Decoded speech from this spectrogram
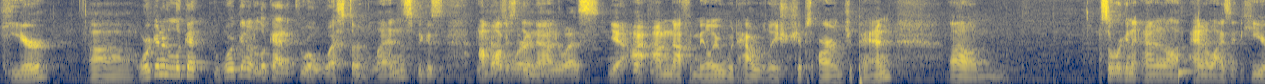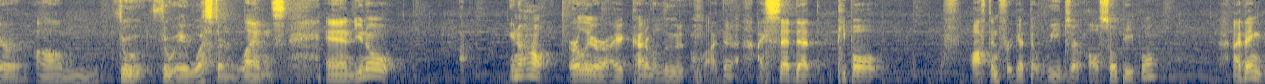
here uh, we're gonna look at we're gonna look at it through a Western lens because, I'm obviously we're in the not. US. Yeah, I, I'm not familiar with how relationships are in Japan. Um, so we're gonna anal- analyze it here um, through through a Western lens, and you know, you know how earlier I kind of alluded, I said that people f- often forget that weebs are also people. I think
